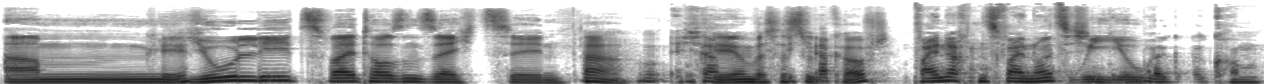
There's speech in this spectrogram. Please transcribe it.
Am okay. Juli 2016. Ah, okay. Hab, und was hast du gekauft? Weihnachten 92 Wii U bekommen.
